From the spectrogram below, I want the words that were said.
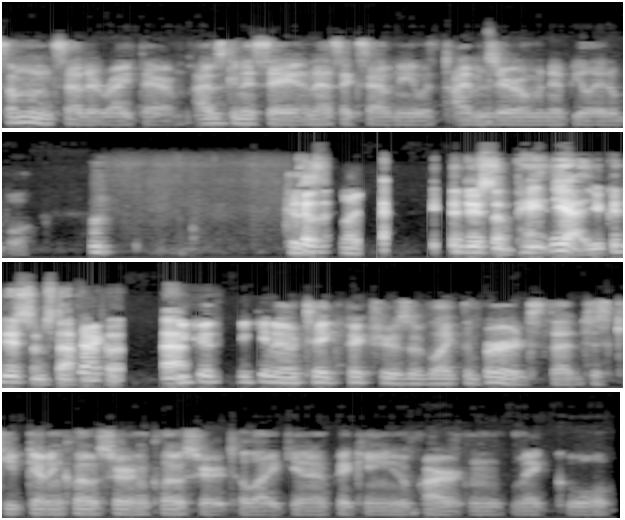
someone said it right there i was going to say an sx70 with time zero manipulatable because like you could do some paint yeah you could do some stuff exactly that. You could, you know, take pictures of like the birds that just keep getting closer and closer to like, you know, picking you apart and make cool.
